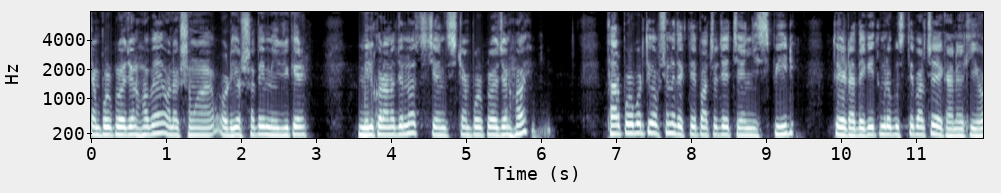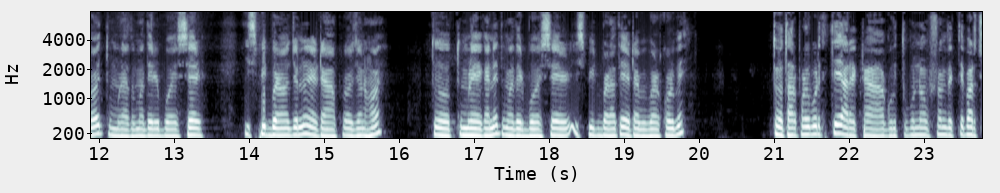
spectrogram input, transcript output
টেম্পোর প্রয়োজন হবে। অনেক সময় অডিওর সাথে মিউজিকের মিল করানোর জন্য চেঞ্জ টেম্পোর প্রয়োজন হয়। তার পরবর্তী অপশনে দেখতে পাচ্ছ যে চেঞ্জ স্পিড তো এটা দেখেই তোমরা বুঝতে পারছ এখানে কি হয়। তোমরা তোমাদের বয়সের স্পিড বাড়ানোর জন্য এটা প্রয়োজন হয়। তো তোমরা এখানে তোমাদের বয়সের স্পিড বাড়াতে এটা ব্যবহার করবে। তো তার পরবর্তীতে আরেকটা গুরুত্বপূর্ণ অপশন দেখতে পাচ্ছ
